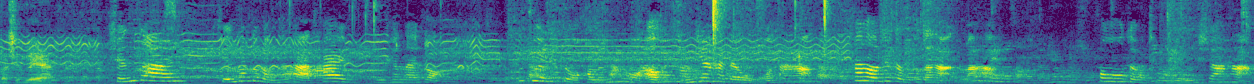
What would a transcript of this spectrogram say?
那现在呀，现在现在个弄的啥？他还之前来说，我觉得你对我好冷漠。哦，今天还在问我啥哈？他说你在屋头干啥子嘛哈？我说我在屋头弄东西啊哈，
